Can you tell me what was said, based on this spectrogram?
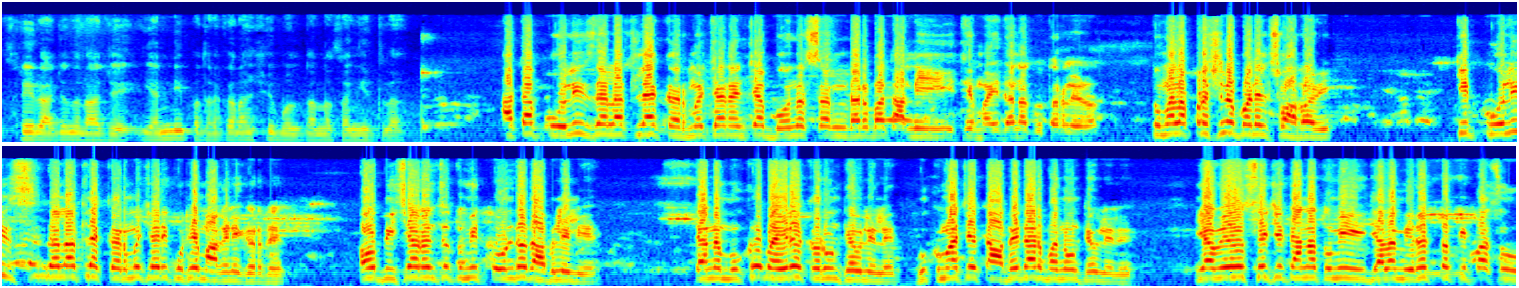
श्री राजन राजे यांनी पत्रकारांशी बोलताना सांगितलं. आता पोलीस दलातल्या कर्मचाऱ्यांच्या बोनस संदर्भात आम्ही इथे मैदानात उतरलेलो. तुम्हाला प्रश्न पडेल स्वाभाविक की पोलीस दलातल्या कर्मचारी कुठे मागणी करत आहेत? अहो बिचारांचं तुम्ही तोंड दाबलेली आहेत. त्यांना मुखबहिर करून ठेवलेले आहेत. हुकमाचे ताबेदार बनवून ठेवलेले आहेत. या व्यवस्थेची त्यांना तुम्ही ज्याला मी रक्त पिपासू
